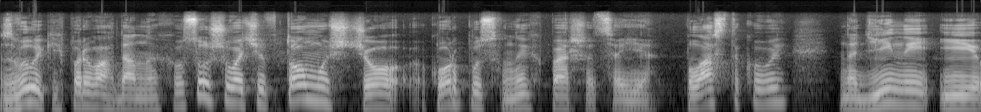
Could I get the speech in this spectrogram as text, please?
З великих переваг даних осушувачів в тому, що корпус в них перше це є пластиковий, надійний, і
